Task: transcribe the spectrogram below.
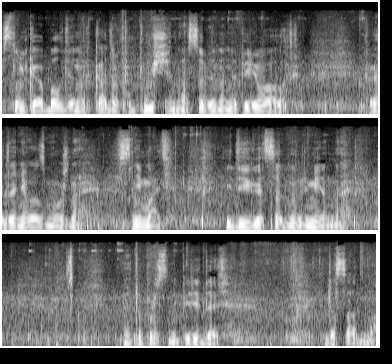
столько обалденных кадров упущено, особенно на перевалах, когда невозможно снимать и двигаться одновременно. Это просто не передать. Досадно.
